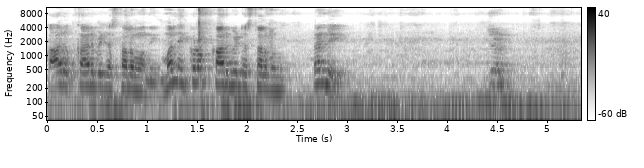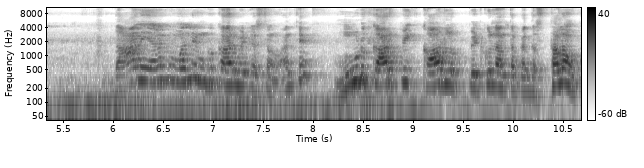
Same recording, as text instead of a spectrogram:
కారు కారు పెట్టే స్థలం ఉంది. మళ్ళీ ఇక్కడ ఒక కారు పెట్టే స్థలం ఉంది. రండి. చూడండి. దాని వెనక మళ్ళీ ఇంకో కారు పెట్టేస్తాం అంతే? మూడు కార్పి కార్లు పెట్టుకునే అంత పెద్ద స్థలం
